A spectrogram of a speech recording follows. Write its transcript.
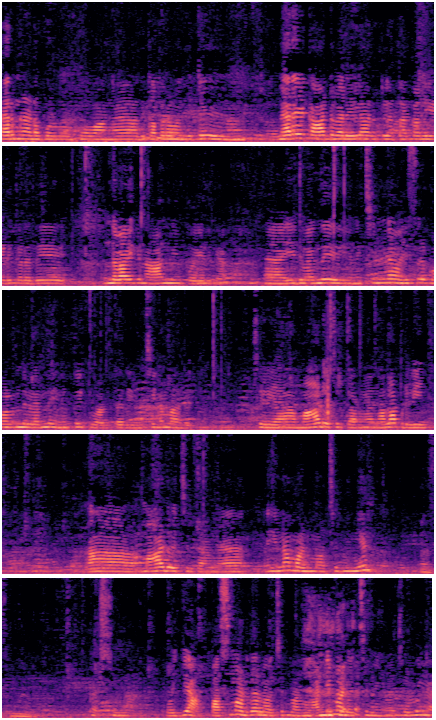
கரும்பு நட போடுவோம் போவாங்க. அதுக்கப்புறம் வந்துட்டு நிறைய காட்டு வேலையெல்லாம் இருக்குல்ல தக்காளி எடுக்கிறது. இந்த வேலைக்கு நானுமே போயிருக்கேன். இது வந்து எனக்கு சின்ன வயசில் குழந்தைல இருந்து எனக்கு தூக்கி வளர்த்தது. என் சின்ன மாடு. சரியா? மாடு வச்சுருக்காங்க. நல்லா அப்படி மாடு வச்சுருக்காங்க. என்ன மாடுமா வச்சிருந்தீங்க? பசுமாடு ஒய்யா பசுமாடு தான் வச்சிருப்பாங்க. வண்டி மாடு வச்சிருந்தீங்க சொல்லுங்க.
